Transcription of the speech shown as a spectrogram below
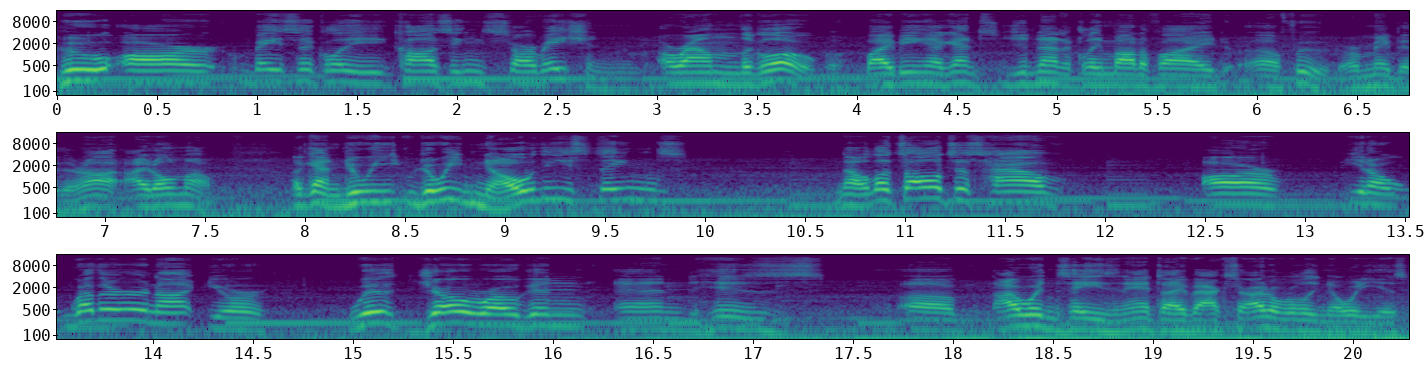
who are basically causing starvation around the globe by being against genetically modified uh, food? Or maybe they're not. I don't know. Again, do we do we know these things? No. Let's all just have our, you know, whether or not you're with Joe Rogan and his. Uh, I wouldn't say he's an anti vaxxer. I don't really know what he is.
